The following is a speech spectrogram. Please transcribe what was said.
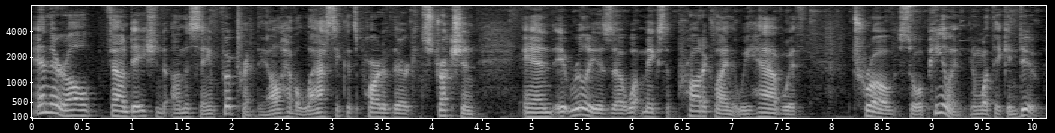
and they're all foundationed on the same footprint. They all have elastic that's part of their construction and it really is uh, what makes the product line that we have with Trove so appealing and what they can do.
